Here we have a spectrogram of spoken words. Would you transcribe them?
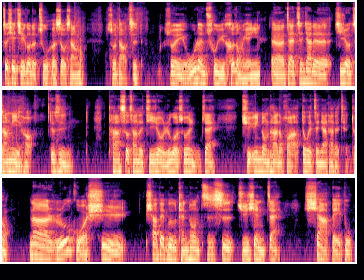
这些结构的组合受伤所导致的，所以无论出于何种原因，呃，在增加的肌肉张力哈，就是它受伤的肌肉，如果说你再去运动它的话，都会增加它的疼痛。那如果是下背部疼痛只是局限在下背部，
